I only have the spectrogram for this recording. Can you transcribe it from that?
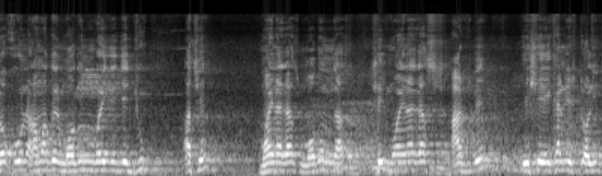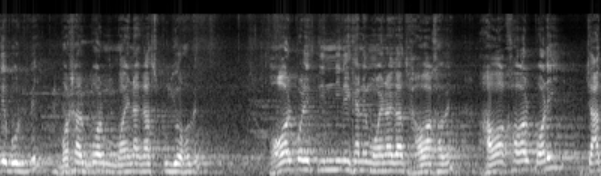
তখন আমাদের মদন বাইরে যে যুগ আছে ময়না গাছ মদন গাছ সেই ময়না গাছ আসবে এসে এখানে টলিতে বসবে। বসার পর ময়না গাছ পুজো হবে। হওয়ার পরে তিন দিন এখানে ময়না গাছ হাওয়া খাবে। হাওয়া খাওয়ার পরেই চার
